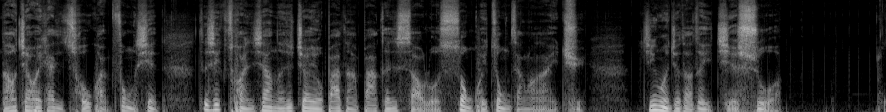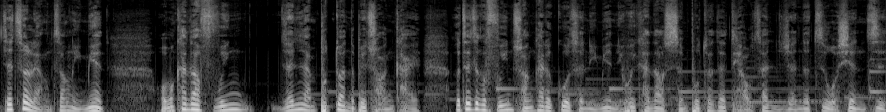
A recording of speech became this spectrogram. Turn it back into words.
然后教会开始筹款奉献，这些款项呢就交由巴拿巴跟扫罗送回众长老那里去。经文就到这里结束哦。在这两章里面，我们看到福音仍然不断的被传开，而在这个福音传开的过程里面，你会看到神不断在挑战人的自我限制。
